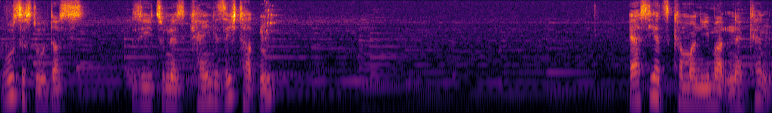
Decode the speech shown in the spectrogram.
Wusstest du, dass sie zunächst kein Gesicht hatten? Erst jetzt kann man jemanden erkennen.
